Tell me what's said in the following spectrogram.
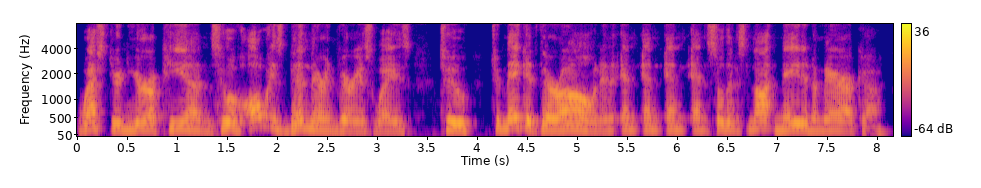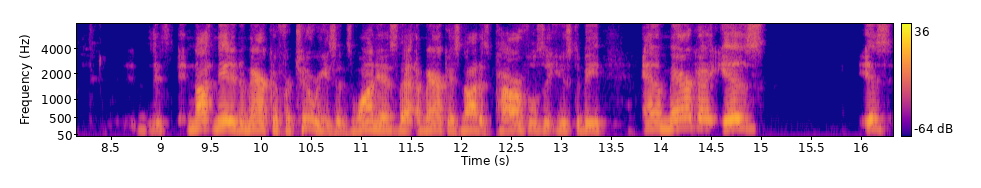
Western Europeans who have always been there in various ways to, to make it their own and, and, and, and, and so that it's not made in America. It's not made in America for two reasons. One is that America is not as powerful as it used to be and America is is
